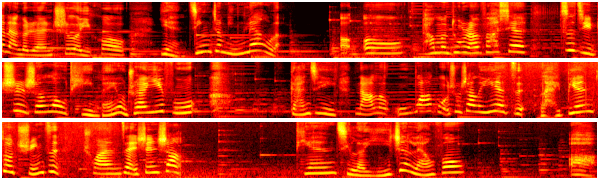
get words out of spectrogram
这两个人吃了以后，眼睛就明亮了。哦哦，他们突然发现自己赤身露体，没有穿衣服。赶紧拿了无花果树上的叶子来编做裙子穿在身上。天起了一阵凉风。啊，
